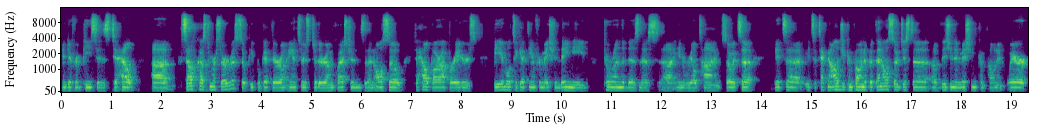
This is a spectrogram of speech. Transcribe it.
and different pieces to help uh, self customer service. So people get their own answers to their own questions, and then also to help our operators be able to get the information they need to run the business uh, in real time. So it's a it's a it's a technology component, but then also just a, a vision and mission component where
